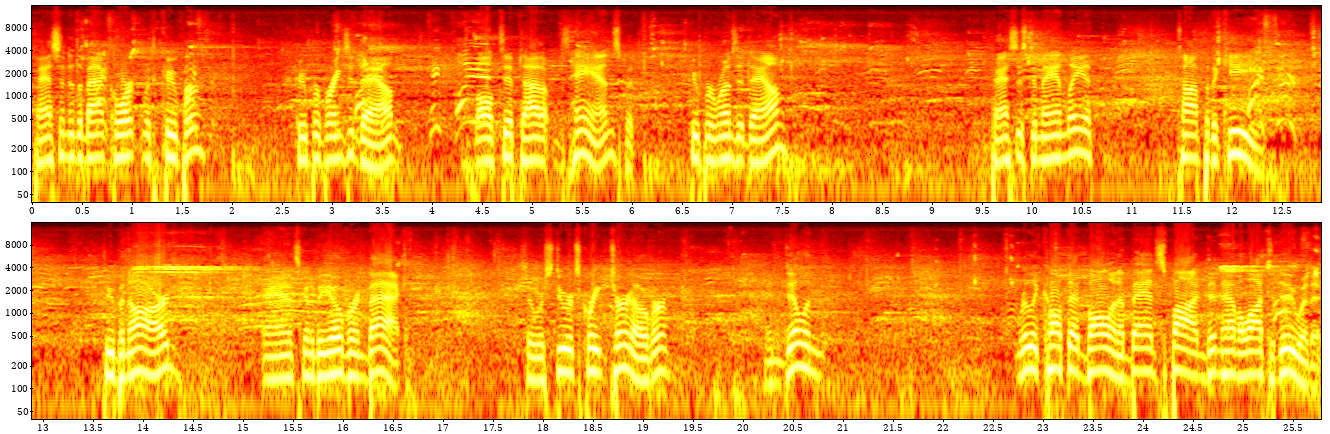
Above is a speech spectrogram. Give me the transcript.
Pass into the backcourt with Cooper. Cooper brings it down. Ball tipped out of his hands, but Cooper runs it down. Passes to Manley at top of the key to Bernard, and it's going to be over and back. So we're Stewart's Creek turnover, and Dylan really caught that ball in a bad spot and didn't have a lot to do with it.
